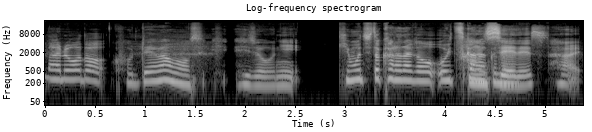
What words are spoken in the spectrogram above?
なるほど。これはもうひ非常に気持ちと体が追いつかな反くなです。はい。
